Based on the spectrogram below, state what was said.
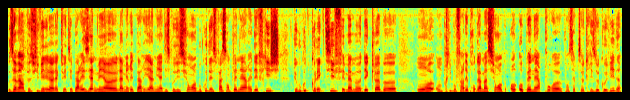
vous avez un peu suivi la- l'actualité parisienne, mais la mairie de Paris a mis à disposition euh, beaucoup d'espaces en plein air et des friches que beaucoup de collectifs et même euh, des clubs euh, ont, pris pour faire des programmations open air pour, pour cette crise de Covid.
